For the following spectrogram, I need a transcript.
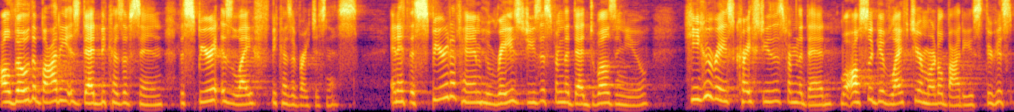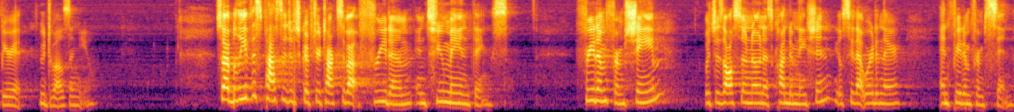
although the body is dead because of sin, the spirit is life because of righteousness. And if the spirit of him who raised Jesus from the dead dwells in you, he who raised Christ Jesus from the dead will also give life to your mortal bodies through his spirit who dwells in you. So I believe this passage of scripture talks about freedom in two main things freedom from shame, which is also known as condemnation. You'll see that word in there, and freedom from sin.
